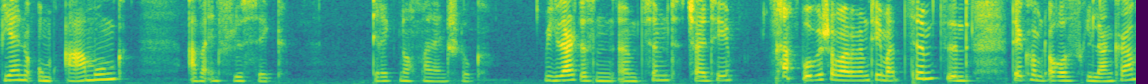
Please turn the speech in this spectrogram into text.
wie eine Umarmung, aber in flüssig. Direkt nochmal einen Schluck. Wie gesagt, das ist ein ähm, Zimt-Chai-Tee. Wo wir schon mal beim Thema Zimt sind. Der kommt auch aus Sri Lanka.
